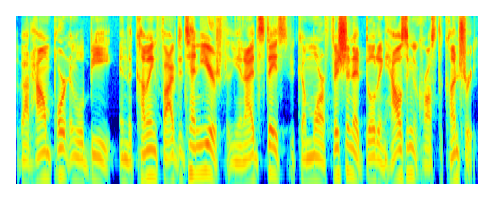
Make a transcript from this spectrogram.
about how important it will be in the coming five to 10 years for the United States to become more efficient at building housing across the country.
